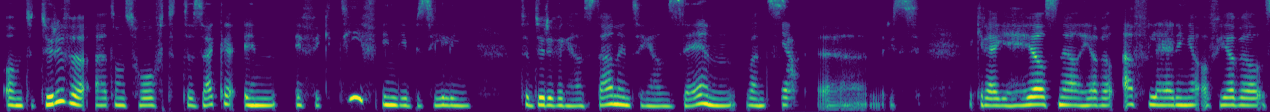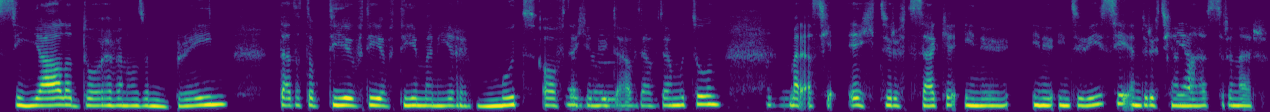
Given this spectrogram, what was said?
om te durven uit ons hoofd te zakken en effectief in die bezieling te durven gaan staan en te gaan zijn. Want Ja. eh, er is, we krijgen heel snel heel veel afleidingen of heel veel signalen door van onze brain dat het op die of die of die manier moet, of dat je nu Mhm. dat of dat of dat moet doen. Mhm. Maar als je echt durft zakken in je, in je intuïtie en durft gaan Ja. luisteren naar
